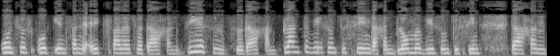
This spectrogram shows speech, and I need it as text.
Ons is ook een van die uitstallers wat daar gaan wees en so daar gaan plante wees om te sien, daar gaan blomme wees om te sien, daar gaan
